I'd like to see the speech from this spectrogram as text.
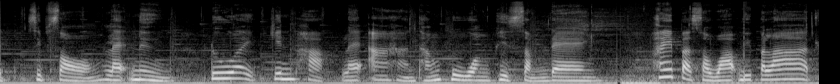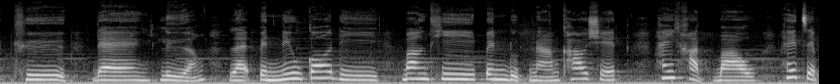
11 12 และ 1 ด้วยกินผักและอาหารทั้งปวงผิดสำแดง ให้ปัสสาวะวิปลาสคือ แดง เหลือง และเป็นนิ่วก็ดี บางทีเป็นดุดน้ำข้าวเช็ด ให้ขัดเบา ให้เจ็บ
